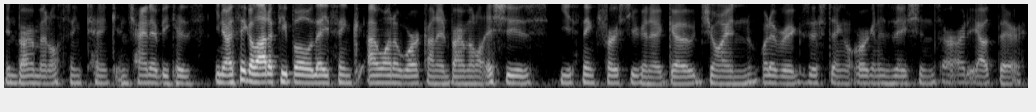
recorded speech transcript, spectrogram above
environmental think tank in China because, you know, I think a lot of people they think I want to work on environmental issues. You think first you're going to go join whatever existing organizations are already out there.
